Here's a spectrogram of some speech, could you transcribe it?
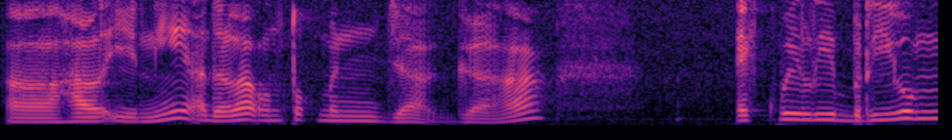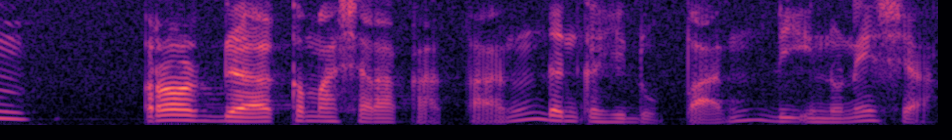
uh, hal ini adalah untuk menjaga equilibrium roda kemasyarakatan dan kehidupan di Indonesia.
